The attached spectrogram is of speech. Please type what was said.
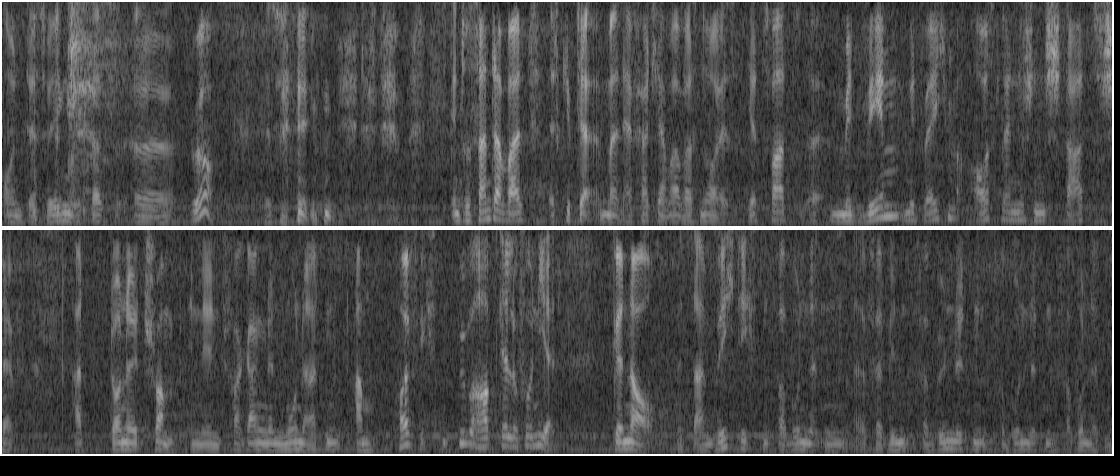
und deswegen ist das, äh, ja, deswegen, interessanterweise, es gibt ja, man erfährt ja immer was Neues. Jetzt war, äh, mit wem, mit welchem ausländischen Staatschef hat Donald Trump in den vergangenen Monaten am häufigsten überhaupt telefoniert? Genau, mit seinem wichtigsten Verbündeten, äh, Verbündeten, Verbündeten, Verbündeten,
